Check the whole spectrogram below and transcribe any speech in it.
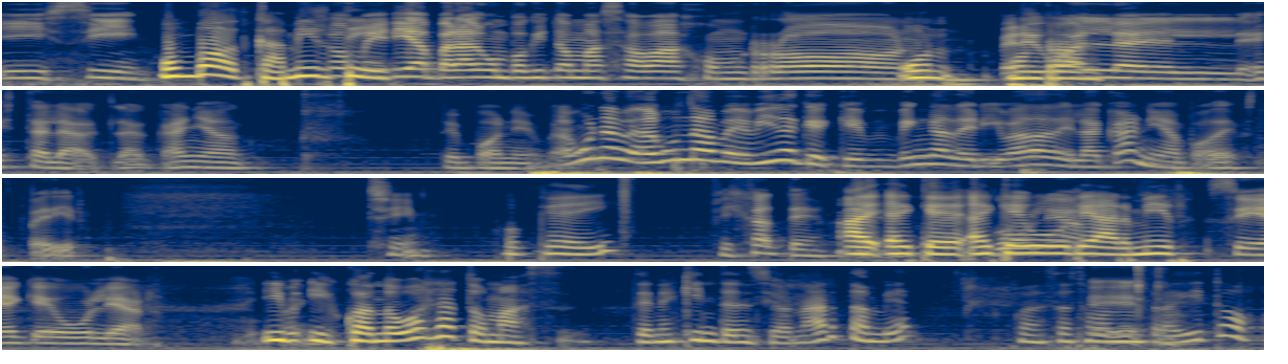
Y sí. Un vodka, Yo Mirti. me iría para algo un poquito más abajo, un ron. Un- pero un igual ron. el- esta, la, la caña te pone. Alguna, alguna bebida que, que venga derivada de la caña podés pedir. Sí, Ok. Fíjate. Hay, hay que, hay que Googlea. googlear, Mir. Sí, hay que googlear. Y, y cuando vos la tomás, ¿tenés que intencionar también? Cuando estás tomando Eh, un traguito.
